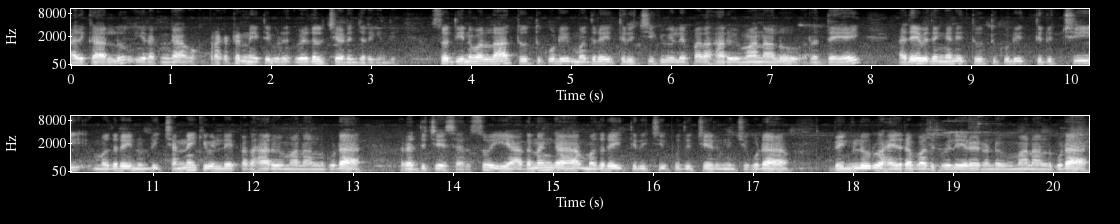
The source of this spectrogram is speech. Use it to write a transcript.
అధికారులు ఈ రకంగా ఒక ప్రకటన అయితే విడు- విడుదల చేయడం జరిగింది. సో దీనివల్ల తూత్తుకుడి మదురై తిరుచికి వెళ్ళే పదహారు విమానాలు రద్దయ్యాయి. అదేవిధంగానే తూత్తుకుడి తిరుచి మదురై నుండి చెన్నైకి వెళ్ళే పదహారు విమానాలను కూడా రద్దు చేశారు. సో ఈ అదనంగా మదురై తిరుచి పుదుచ్చేరి నుంచి కూడా బెంగళూరు హైదరాబాద్కు వెళ్ళే ఇరవై రెండు విమానాలను కూడా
